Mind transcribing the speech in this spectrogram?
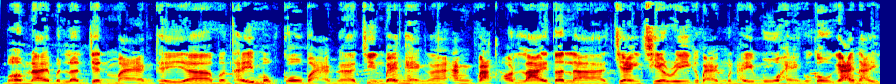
Bữa hôm nay mình lên trên mạng thì à, mình thấy một cô bạn à, chuyên bán hàng à, ăn vặt online tên là Trang Cherry. Các bạn mình hay mua hàng của cô gái này.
